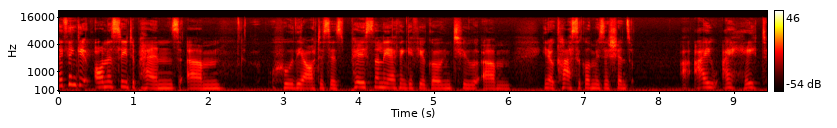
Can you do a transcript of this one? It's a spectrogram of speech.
I think it honestly depends. Um, who the artist is. Personally, I think if you're going to, um, you know, classical musicians I, I hate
